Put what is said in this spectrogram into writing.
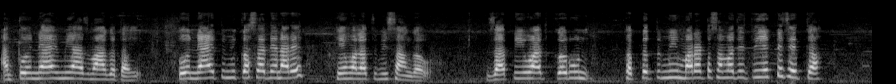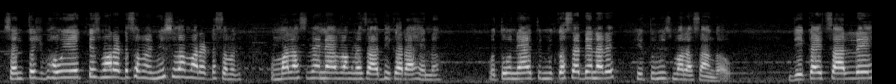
आणि तो न्याय मी आज मागत आहे. तो न्याय तुम्ही कसा देणार आहेत हे मला तुम्ही सांगावं. जातीवाद करून फक्त तुम्ही मराठा समाजाचे एकटेच आहेत का? संतोष भाऊ एकटेच मराठा समाज मी सुद्धा मराठा समाज. मला सुद्धा न्याय मागण्याचा अधिकार आहे ना? मग तो न्याय तुम्ही कसा देणार आहेत हे तुम्हीच मला सांगावं. जे काही चाललंय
